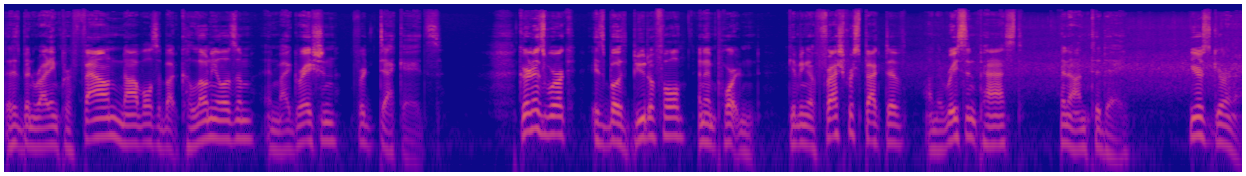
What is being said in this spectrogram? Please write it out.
that has been writing profound novels about colonialism and migration for decades. Gurnah's work is both beautiful and important, giving a fresh perspective on the recent past and on today. Here's Gurnah.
